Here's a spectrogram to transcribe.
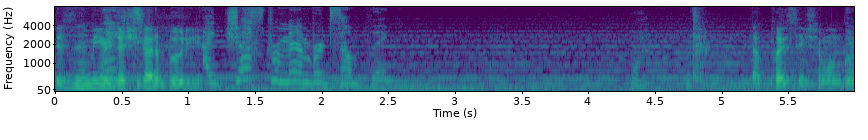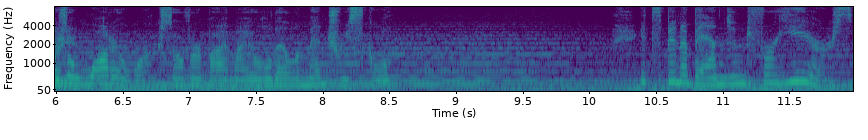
Isn't it me or does she got a booty? I just remembered something. What? That PlayStation 1 booty. There's booty. a waterworks over by my old elementary school. It's been abandoned for years.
